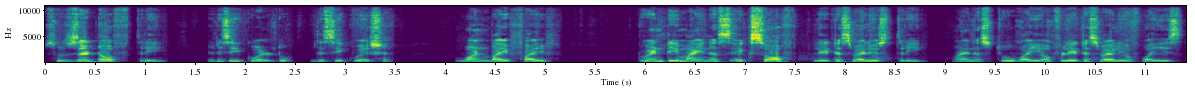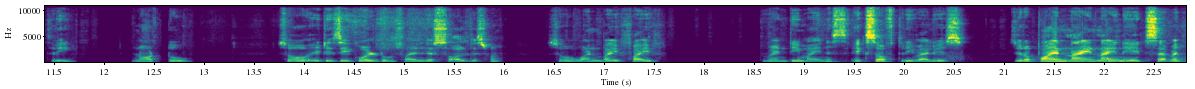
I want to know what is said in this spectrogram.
so z of 3 it is equal to this equation 1 by 5 20 minus x of latest value is 3 minus 2 y of latest value of y is 3 not 2 so it is equal to so i'll just solve this one. So 1 by 5 20 minus x of 3 values 0 0.9987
